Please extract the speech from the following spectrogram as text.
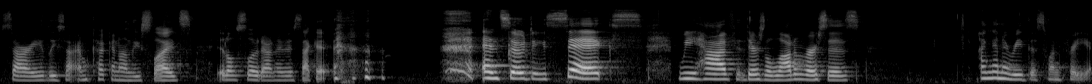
Sorry, Lisa, I'm cooking on these slides. It'll slow down in a second. and so, day six, we have, there's a lot of verses. I'm going to read this one for you.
